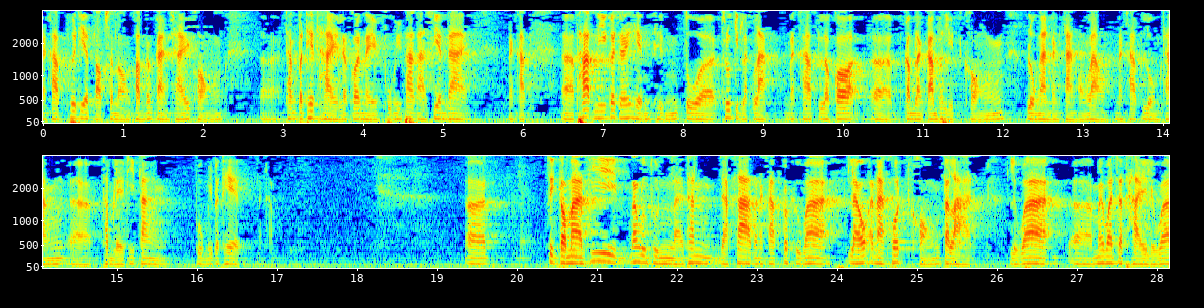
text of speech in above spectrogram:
นะครับ เพื่อที่จะตอบสนองความต้องการใช้ของทั้งประเทศไทย แล้วก็ในภูมิภาคอาเซียนได้นะครับภาพนี้ก็จะให้เห็นถึงตัวธุรกิจหลักๆนะครับ แล้วก็กำลังการผลิตของโรงงานต่างๆของเรานะครับ รวมทั้งทำเลที่ตั้งภูมิประเทศนะครับ สิ่งต่อมาที่นักลงทุนหลายท่านอยากทราบนะครับ ก็คือว่าแล้วอนาคตของตลาด หรือว่าไม่ว่าจะไทยหรือว่า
